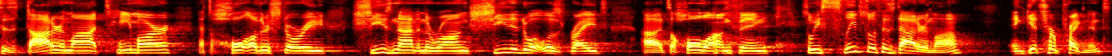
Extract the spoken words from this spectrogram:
It's his daughter in law, Tamar. That's a whole other story. She's not in the wrong. She did what was right. Uh, it's a whole long thing. So he sleeps with his daughter in law and gets her pregnant.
